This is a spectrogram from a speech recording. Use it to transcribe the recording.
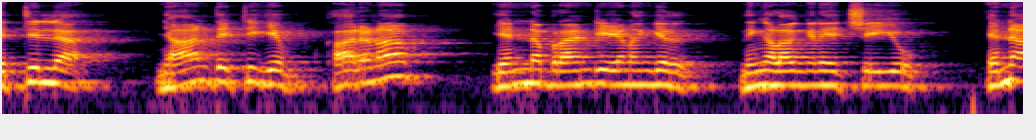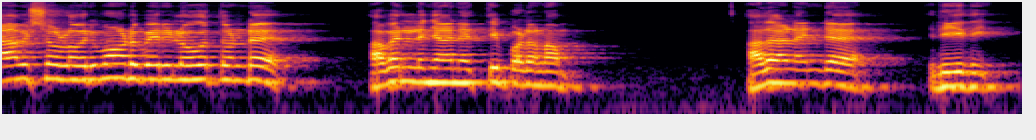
തെറ്റില്ല. ഞാൻ തെറ്റിക്കും. കാരണം എന്നെ ബ്രാൻഡ് ചെയ്യണമെങ്കിൽ നിങ്ങളങ്ങനെ ചെയ്യൂ. എന്നെ ആവശ്യമുള്ള ഒരുപാട് പേര് ലോകത്തുണ്ട്. അവരിൽ ഞാൻ എത്തിപ്പെടണം. അതാണ് എന്റെ രീതി.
